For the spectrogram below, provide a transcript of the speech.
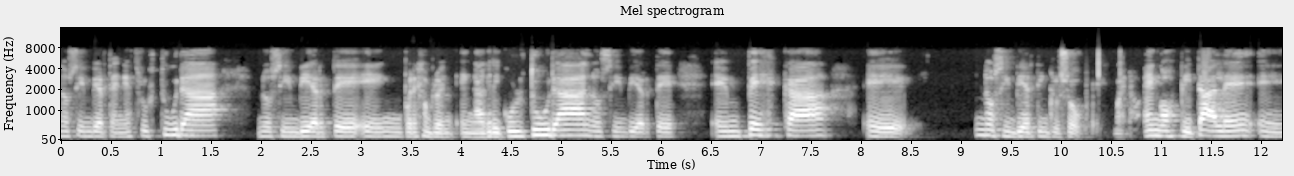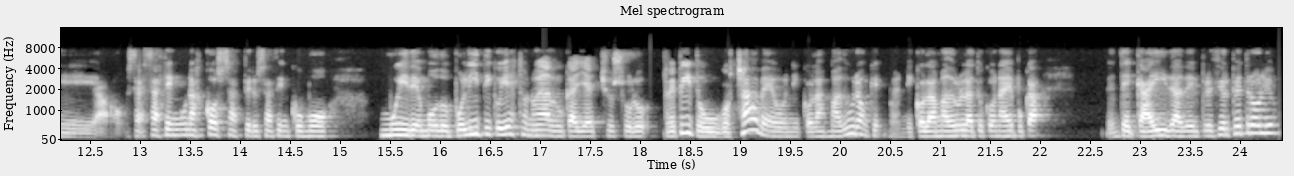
no se invierte en estructura, no se invierte en, por ejemplo, en agricultura, no se invierte en pesca, eh, no se invierte incluso bueno, en hospitales, eh, o sea, se hacen unas cosas, pero se hacen como muy de modo político y esto no es algo que haya hecho solo, repito, Hugo Chávez o Nicolás Maduro, aunque Nicolás Maduro la tocó una época de caída del precio del petróleo,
